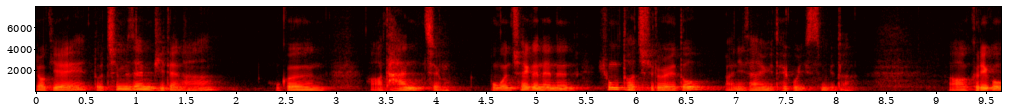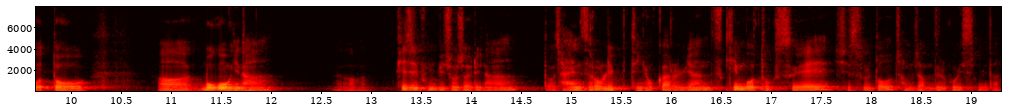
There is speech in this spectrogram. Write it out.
여기에 또 침샘 비대나 혹은 어, 다한증 혹은 최근에는 흉터 치료에도 많이 사용이 되고 있습니다. 어, 그리고 또 어, 모공이나 어, 피지 분비 조절이나 또 자연스러운 리프팅 효과를 위한 스킨 보톡스의 시술도 점점 늘고 있습니다.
